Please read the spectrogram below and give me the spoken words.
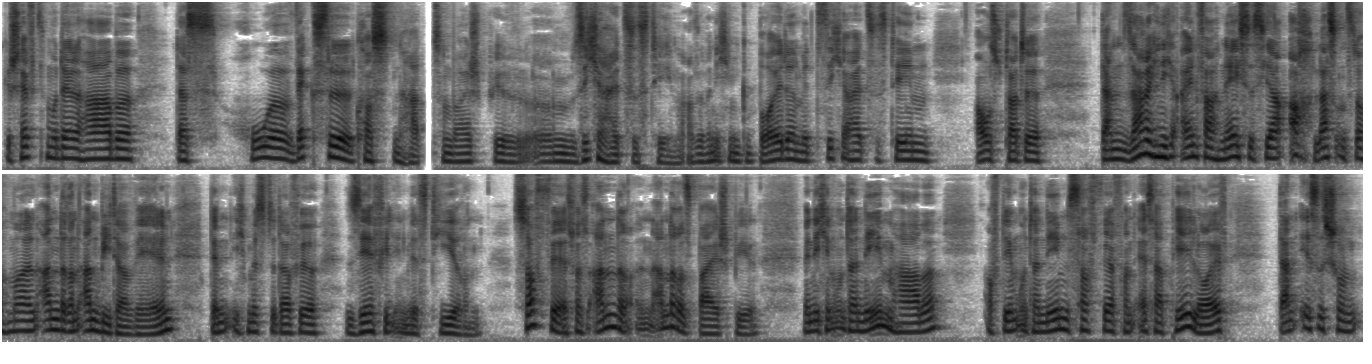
Geschäftsmodell habe, das hohe Wechselkosten hat, zum Beispiel ähm, Sicherheitssysteme. Also wenn ich ein Gebäude mit Sicherheitssystemen ausstatte, dann sage ich nicht einfach nächstes Jahr, ach, lass uns doch mal einen anderen Anbieter wählen, denn ich müsste dafür sehr viel investieren. Software ist was anderes, ein anderes Beispiel. Wenn ich ein Unternehmen habe, auf dem Unternehmenssoftware von SAP läuft, dann ist es schon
